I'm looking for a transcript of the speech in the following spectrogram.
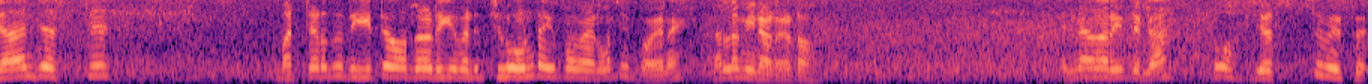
ഞാൻ ജസ്റ്റ് മറ്റിടത്ത് തീറ്റ പിടിക്കാൻ വേണ്ടി ചൂണ്ട ഇപ്പോൾ വെള്ളത്തിൽ പോയനെ. നല്ല മീനാണ് കേട്ടോ. എന്നാന്നറിയത്തില്ല. ഓ just miss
